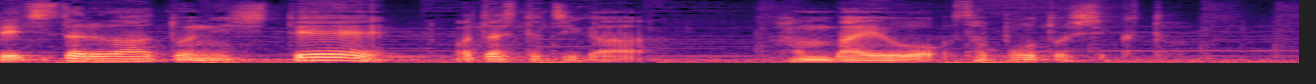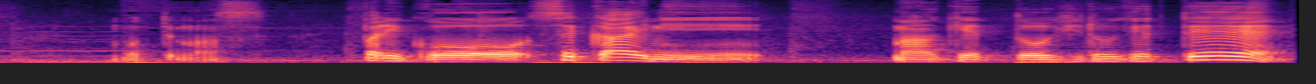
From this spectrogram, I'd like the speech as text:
デジタルアートにして私たちが販売をサポートしていくと。思ってます。やっぱりこう世界にマーケットを広げて、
